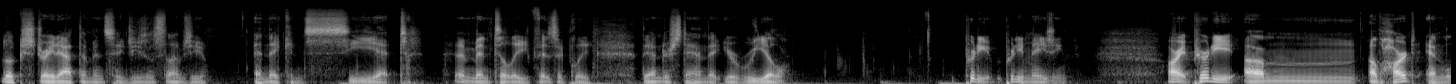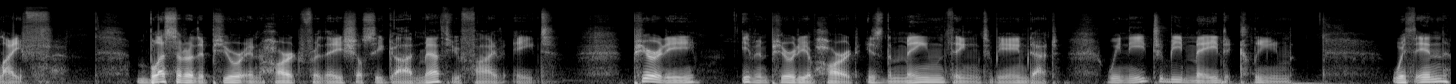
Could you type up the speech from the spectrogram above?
look straight at them and say, Jesus loves you. And they can see it mentally, physically. They understand that you're real. Pretty, pretty amazing. All right, purity um, of heart and life. Blessed are the pure in heart, for they shall see God. Matthew 5 8. Purity even purity of heart, is the main thing to be aimed at. We need to be made clean within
